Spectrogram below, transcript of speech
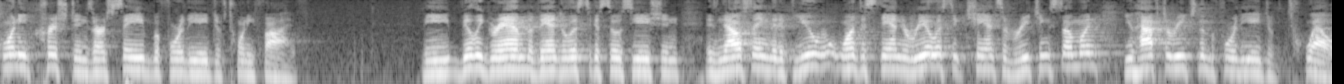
20 Christians are saved before the age of 25. The Billy Graham Evangelistic Association is now saying that if you want to stand a realistic chance of reaching someone, you have to reach them before the age of 12.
